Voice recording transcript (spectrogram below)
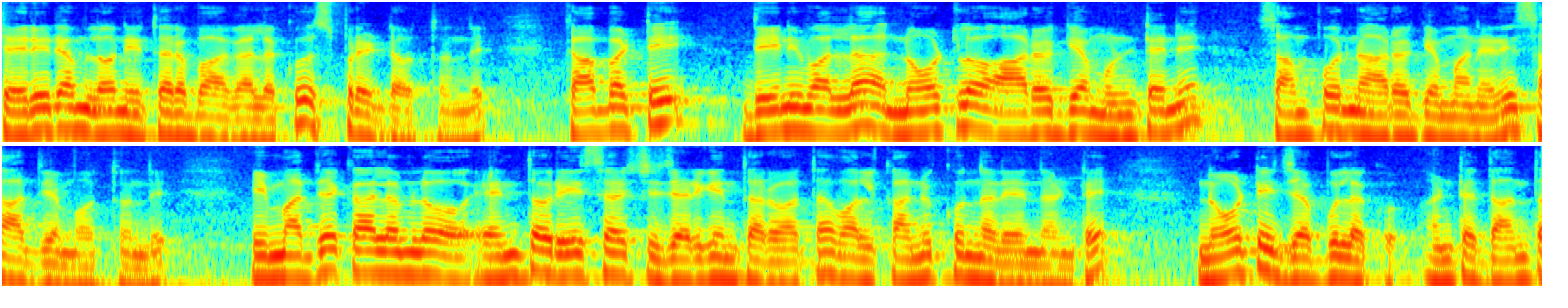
శరీరంలోని ఇతర భాగాలకు స్ప్రెడ్ అవుతుంది. కాబట్టి దీనివల్ల నోట్లో ఆరోగ్యం ఉంటేనే సంపూర్ణ ఆరోగ్యం అనేది సాధ్యమవుతుంది. ఈ మధ్యకాలంలో ఎంతో రీసెర్చ్ జరిగిన తర్వాత వాళ్ళు కనుక్కున్నది ఏంటంటే నోటి జబ్బులకు అంటే దంత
